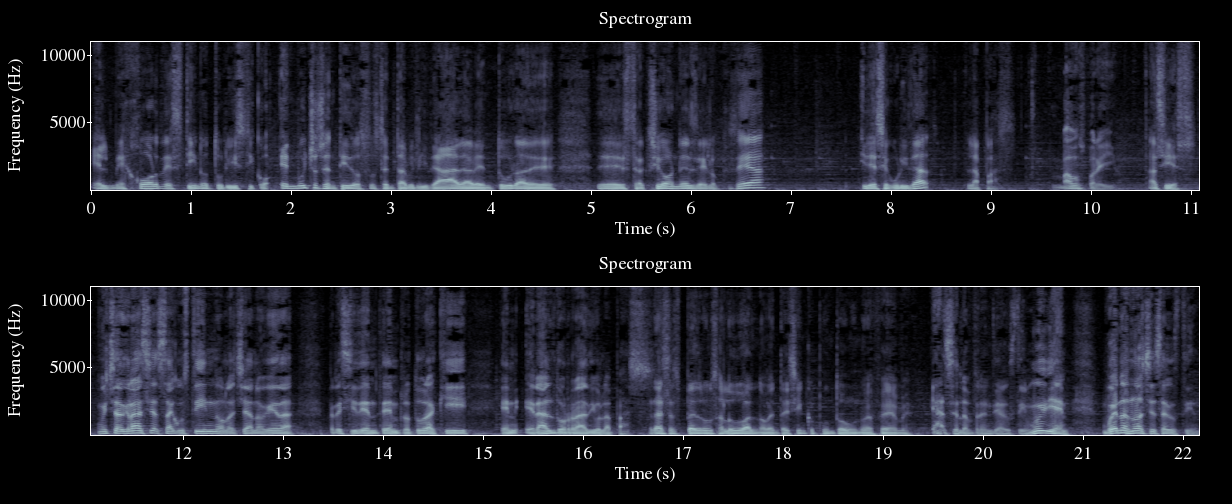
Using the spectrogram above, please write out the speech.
el mejor destino turístico en muchos sentidos, sustentabilidad, de aventura, de, extracciones, de lo que sea, y de seguridad, La Paz. Vamos por ello. Así es. Muchas gracias, Agustín Olachea Nogueda, presidente en Protura aquí en Heraldo Radio La Paz. Gracias, Pedro. Un saludo al 95.1 FM. Ya se lo aprendió, Agustín. Muy bien. Buenas noches, Agustín.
